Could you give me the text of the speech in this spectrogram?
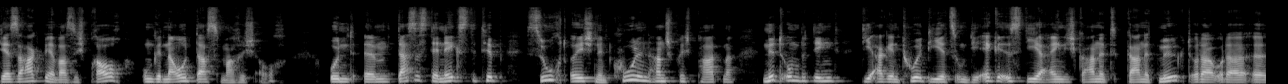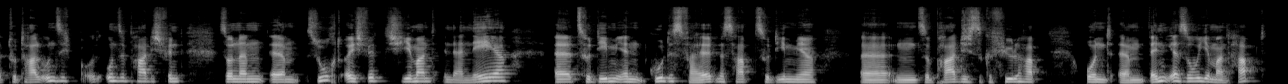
der sagt mir, was ich brauche und genau das mache ich auch. Und ähm, das ist der nächste Tipp. Sucht euch einen coolen Ansprechpartner. Nicht unbedingt die Agentur, die jetzt um die Ecke ist, die ihr eigentlich gar nicht, gar nicht mögt oder, oder äh, total unsympathisch findet, sondern ähm, sucht euch wirklich jemand in der Nähe, äh, zu dem ihr ein gutes Verhältnis habt, zu dem ihr äh, ein sympathisches Gefühl habt. Und ähm, wenn ihr so jemand habt,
